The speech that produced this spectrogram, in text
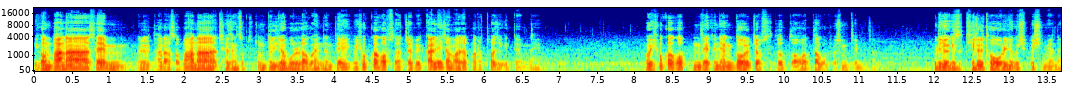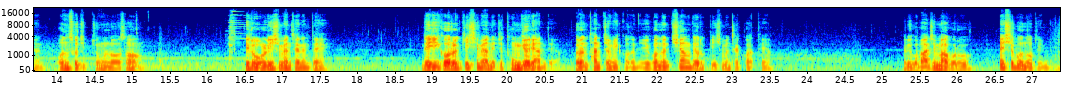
이건 만화샘을 달아서 만화 재생 속도 좀 늘려보려고 했는데 이거 효과가 없어 어차피 깔리자마자 바로 터지기 때문에 거의 효과가 없는데 그냥 넣을 게 없어서 넣었다고 보시면 됩니다. 그리고 여기서 딜을 더 올리고 싶으시면은 원소 집중을 넣어서 딜을 올리시면 되는데 근데 이거를 끼시면 이제 동결이 안 돼요. 그런 단점이 있거든요. 이거는 취향대로 끼시면 될 것 같아요. 그리고 마지막으로 패시브 노드입니다.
